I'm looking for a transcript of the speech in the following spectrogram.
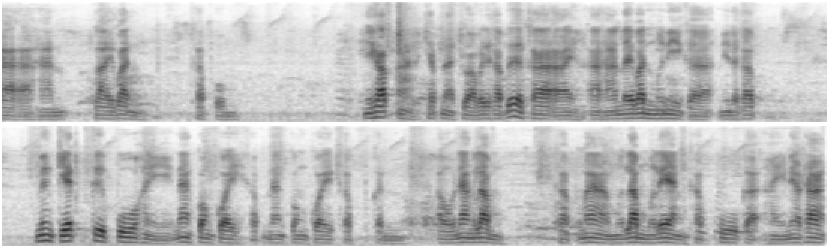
ค่าอาหารรายวันครับผม นี่ครับอ่าแคปหน้าจอไปเลยครับเด้อค่าอาอาหารรายวันมื้อนี้ก็นี่แหละครับเนื่องเกตคือปูให้นางกองกอยครับนางกองกอยครับกันเอานางล่ำครับมามือล่ำมือแรงครับปูกะให้แนวทาง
